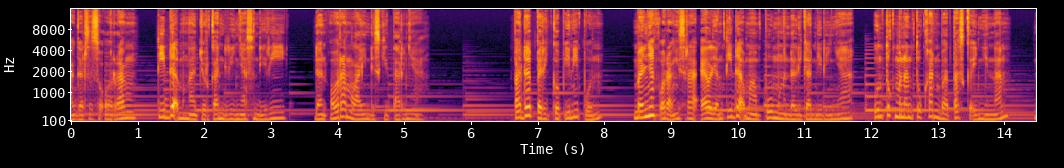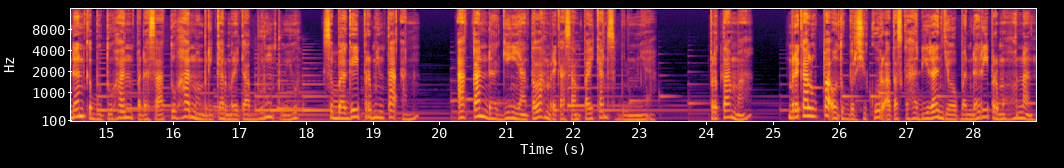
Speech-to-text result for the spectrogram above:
agar seseorang tidak menghancurkan dirinya sendiri dan orang lain di sekitarnya. Pada perikop ini pun, banyak orang Israel yang tidak mampu mengendalikan dirinya untuk menentukan batas keinginan dan kebutuhan pada saat Tuhan memberikan mereka burung puyuh sebagai permintaan akan daging yang telah mereka sampaikan sebelumnya. Pertama, mereka lupa untuk bersyukur atas kehadiran jawaban dari permohonan,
